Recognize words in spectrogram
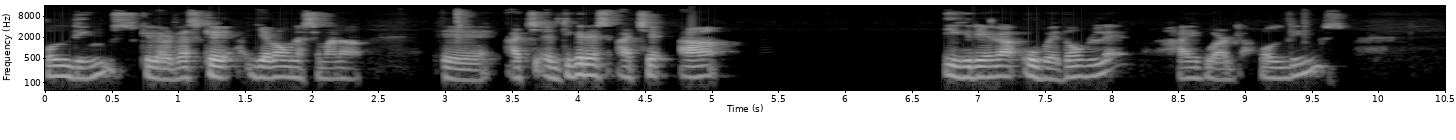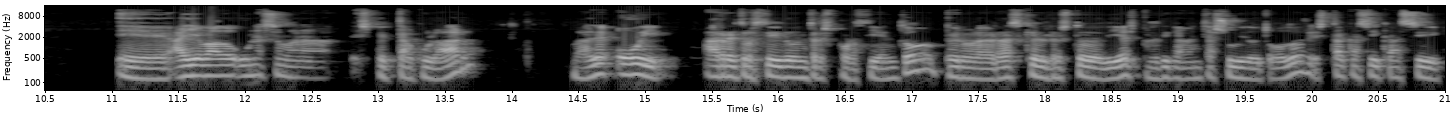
Holdings, que la verdad es que lleva una semana. eh, el ticker es H-A-Y-W, Highward Holdings. Eh, ha llevado una semana espectacular, ¿vale? Hoy ha retrocedido un 3%, pero la verdad es que el resto de días prácticamente ha subido todos, está casi casi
